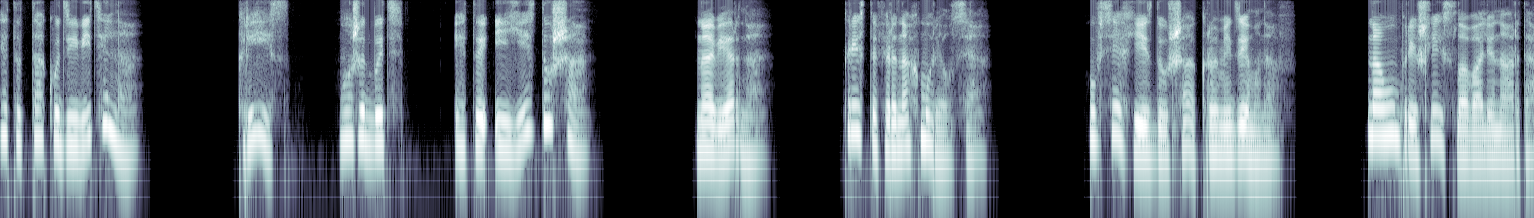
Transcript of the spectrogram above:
Это так удивительно. Крис, может быть, это и есть душа? Наверное. Кристофер нахмурился. У всех есть душа, кроме демонов. На ум пришли слова Ленарда.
